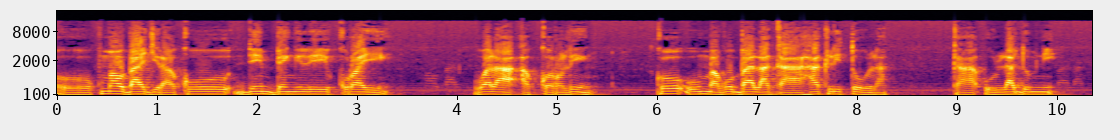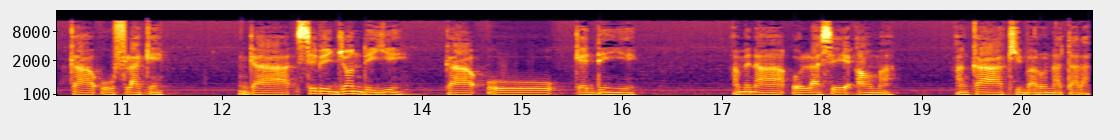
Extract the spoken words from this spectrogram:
o kumaw b'a jira ko den bɛnkelen kura ye wala a kɔrɔlen ko u mago b'a la ka hakili to u la ka u ladumuni ka u fila kɛ nka se bɛ jɔn de ye ka o kɛ den ye an bena o lase aw ma an ka kibaru nata la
